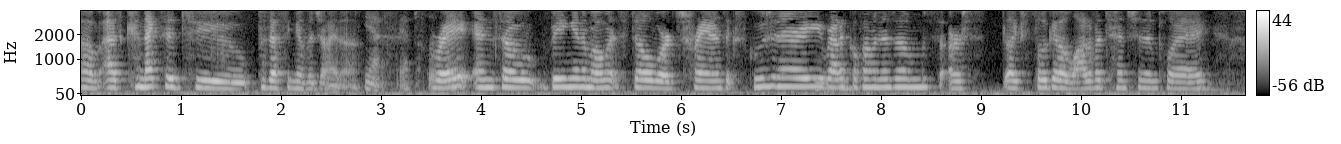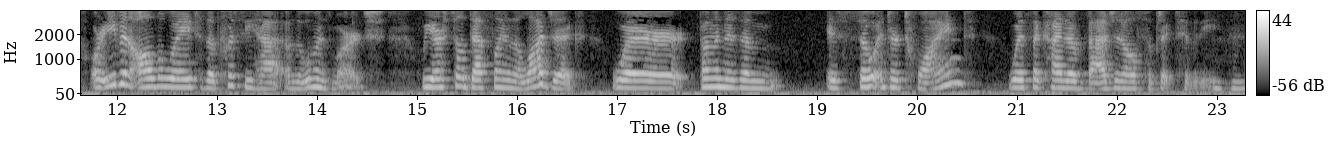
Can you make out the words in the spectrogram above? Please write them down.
Um, as connected to possessing a vagina. Yes, absolutely. Right? And so being in a moment still where trans exclusionary mm-hmm. radical feminisms are like still get a lot of attention in play, or even all the way to the pussy hat of the Women's March, we are still definitely in the logic where feminism is so intertwined with a kind of vaginal subjectivity mm-hmm.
